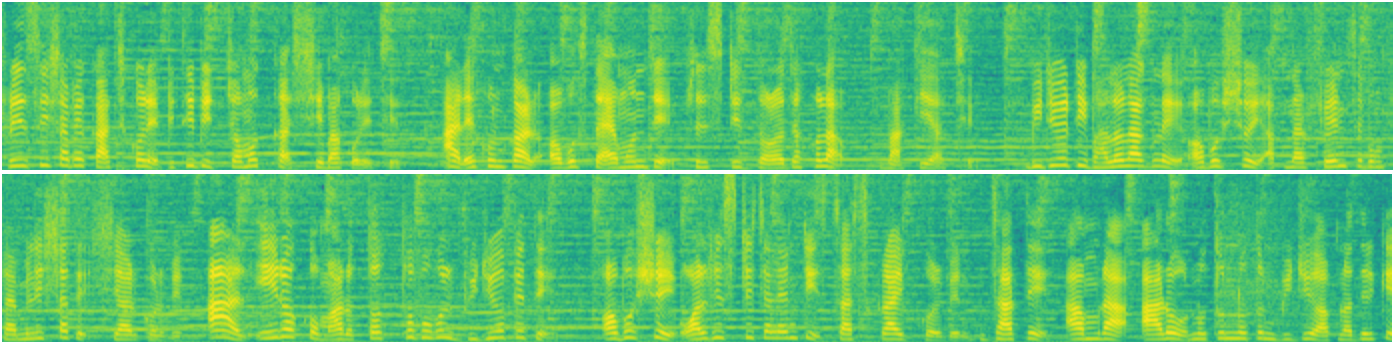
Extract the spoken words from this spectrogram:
ফ্রিজ হিসাবে কাজ করে পৃথিবীর চমৎকার সেবা করেছে। আর এখনকার অবস্থা এমন যে ফ্রিজটির দরজা খোলা বাকি আছে। ভিডিওটি ভালো লাগলে অবশ্যই আপনার ফ্রেন্ডস এবং ফ্যামিলির সাথে শেয়ার করবেন। আর এইরকম আরও তথ্যবহুল ভিডিও পেতে অবশ্যই অল হিস্ট্রি চ্যানেলটি সাবস্ক্রাইব করবেন। যাতে আমরা আরও নতুন নতুন ভিডিও আপনাদেরকে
